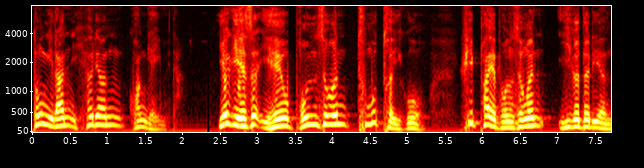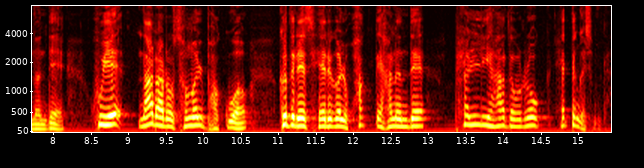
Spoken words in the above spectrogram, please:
동일한 혈연 관계입니다. 여기에서 예허 본성은 투무터이고 휘파의 본성은 이거들이었는데 후에 나라로 성을 바꾸어 그들의 세력을 확대하는데 편리하도록 했던 것입니다.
